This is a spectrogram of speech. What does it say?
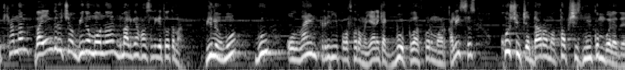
aytgandim. Va yangilar uchun binomoni nimaligini hozir sizlarga aytib o'taman binomo bu onlayn trening platforma ya'ni как bu platforma orqali siz qo'shimcha daromad topishingiz mumkin bo'ladi.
